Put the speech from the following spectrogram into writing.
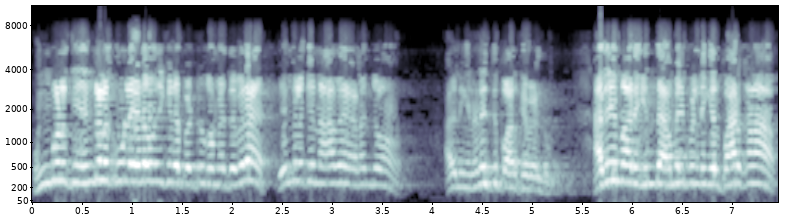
உங்களுக்கு எங்களுக்கு உள்ள இடஒதுக்கீடு பெற்றுக்கோமே தவிர எங்களுக்கு என்ன ஆதாயம் அடைஞ்சோம்? அதை நீங்க நினைத்து பார்க்க வேண்டும். அதே மாதிரி இந்த அமைப்பில் நீங்கள் பார்க்கலாம்.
